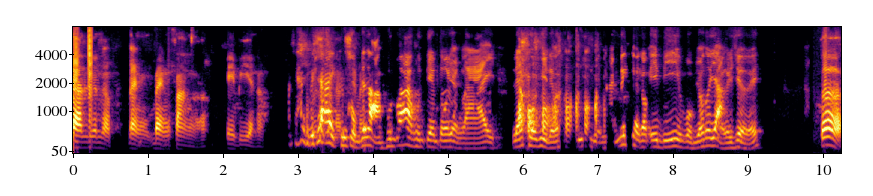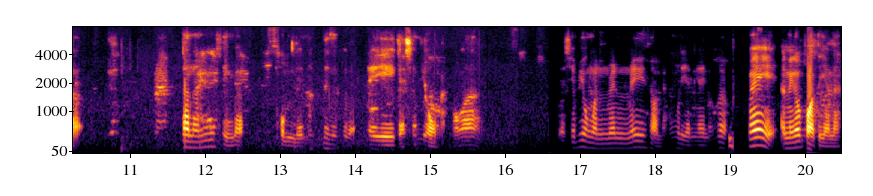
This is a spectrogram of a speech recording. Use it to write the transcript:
การเรียนแบบแบ่งแบ่งฝั่งเหรอ A B อะนะไม่ใช่ไม่ใช่คือผมจะถามคุณว่าคุณเตรียมตัวอย่างไร แล้วโควิดเนี่ยมันรู้สึกยังไงไม่เกี่ยวกับ AB ผมยกตัวอย่างเฉยก็ตอนนั้นสิ่งแบบผมเรียนนิดนึงคือแบบไอ้แกะเชื่อมโยงอะเพราะว่าแกะเชื่อมโยงมันมันไม่สอนในห้องเรียนไงแล้วก็ไม่อันนี้ก็ปกติอะนะ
